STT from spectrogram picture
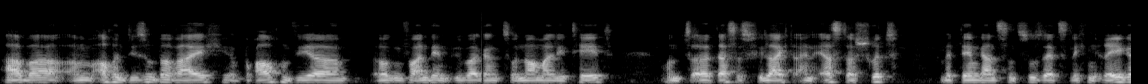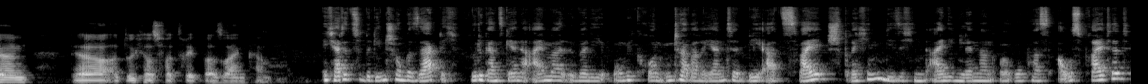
Aber ähm, auch in diesem Bereich brauchen wir irgendwann den Übergang zur Normalität. Und äh, das ist vielleicht ein erster Schritt mit den ganzen zusätzlichen Regeln, der durchaus vertretbar sein kann. Ich hatte zu Beginn schon gesagt, ich würde ganz gerne einmal über die Omikron-Untervariante BA2 sprechen, die sich in einigen Ländern Europas ausbreitet.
